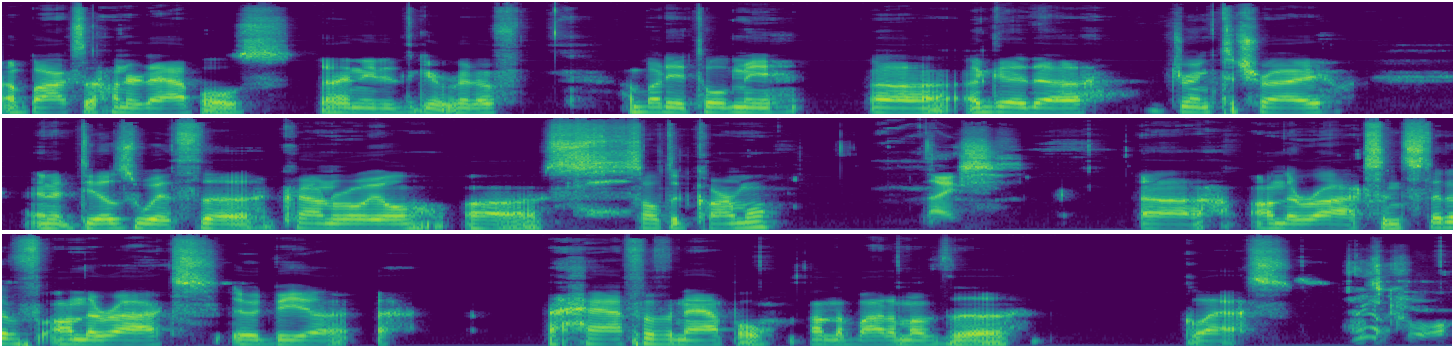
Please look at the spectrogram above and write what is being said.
a box of hundred apples that I needed to get rid of, a buddy had told me uh, a good uh, drink to try, and it deals with uh, Crown Royal uh, salted caramel Nice. uh, on the rocks. Instead of on the rocks, it would be a, a, a half of an apple on the bottom of the glass. That's cool.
